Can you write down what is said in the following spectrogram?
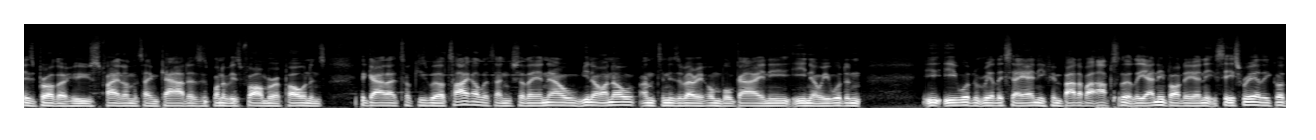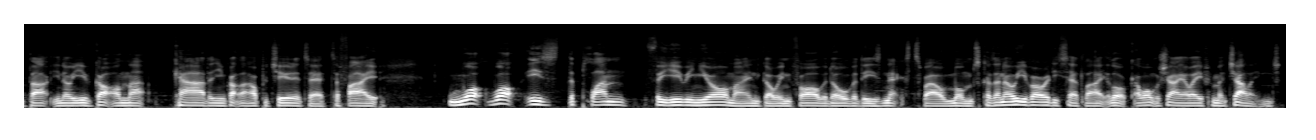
his brother who's fighting on the same card as one of his former opponents, the guy that took his world title essentially. And now you know I know Anthony's a very humble guy and he you know he wouldn't he, he wouldn't really say anything bad about absolutely anybody. And it's it's really good that you know you've got on that card and you've got that opportunity to fight. What what is the plan for you in your mind going forward over these next twelve months? Because I know you've already said like, look, I won't shy away from a challenge,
